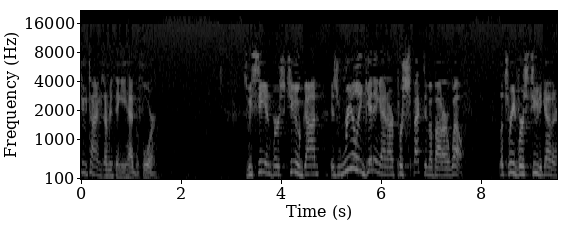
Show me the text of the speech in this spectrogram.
two times everything he had before. As we see in verse 2, God is really getting at our perspective about our wealth. Let's read verse 2 together.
